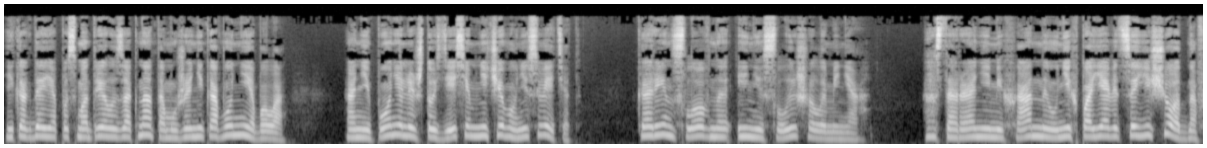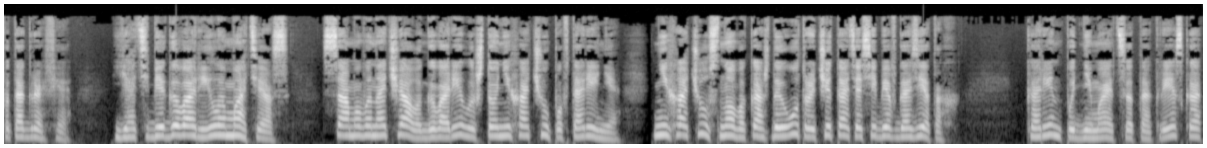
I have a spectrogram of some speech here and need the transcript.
И когда я посмотрел из окна, там уже никого не было. Они поняли, что здесь им ничего не светит. Карин словно и не слышала меня. А стараниями Ханны у них появится еще одна фотография. Я тебе говорила, Матиас, с самого начала говорила, что не хочу повторения, не хочу снова каждое утро читать о себе в газетах. Карин поднимается так резко,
